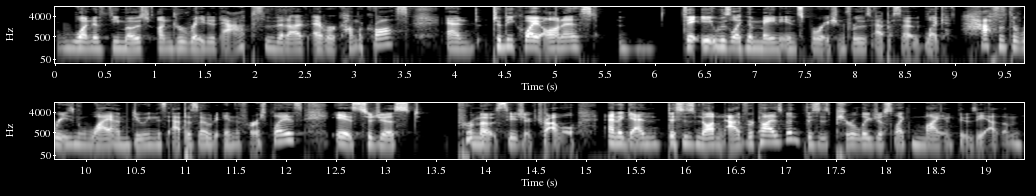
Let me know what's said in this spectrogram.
one of the most underrated apps that I've ever come across. And to be quite honest, it was like the main inspiration for this episode. Like half of the reason why I'm doing this episode in the first place is to just promote Sygic travel. And again, this is not an advertisement. This is purely just like my enthusiasm.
